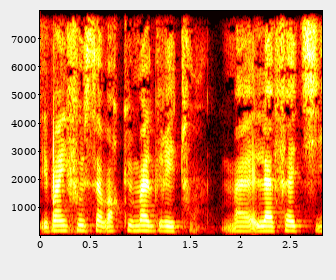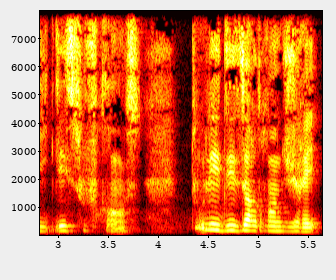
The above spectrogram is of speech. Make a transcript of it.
et eh ben, il faut savoir que malgré tout, la fatigue, les souffrances, tous les désordres endurés,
